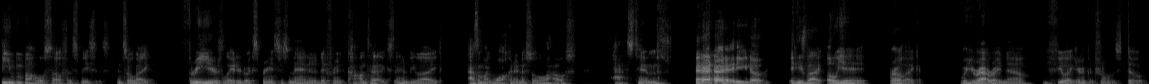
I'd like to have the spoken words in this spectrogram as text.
be my whole self in spaces. And so like three years later to experience this man in a different context and be like, as I'm like walking in this Soho house past him, you know, and he's like, Oh yeah, bro, like where you're at right now, you feel like you're in control and it's dope.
